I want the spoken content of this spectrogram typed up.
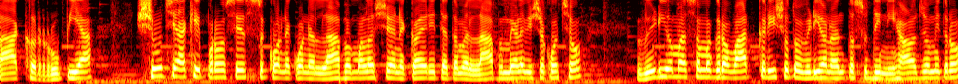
લાખ રૂપિયા. શું છે આખી પ્રોસેસ કોને કોને લાભ મળશે અને કઈ રીતે તમે લાભ મેળવી શકો છો? વિડીયોમાં સમગ્ર વાત કરીશું તો વિડીયોના અંત સુધી નિહાળજો મિત્રો.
